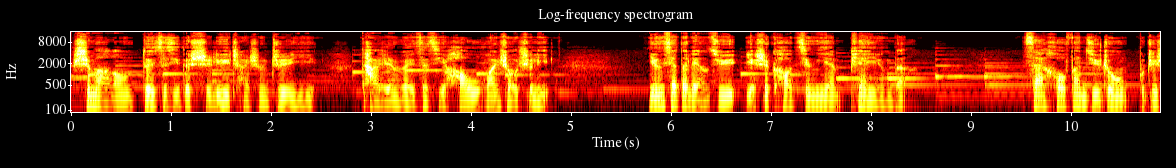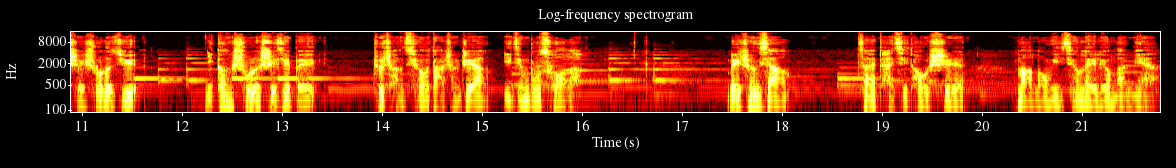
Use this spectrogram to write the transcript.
使马龙对自己的实力产生质疑。他认为自己毫无还手之力，赢下的两局也是靠经验骗赢的。赛后饭局中，不知谁说了句：“你刚输了世界杯，这场球打成这样已经不错了。”没成想，再抬起头时，马龙已经泪流满面，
